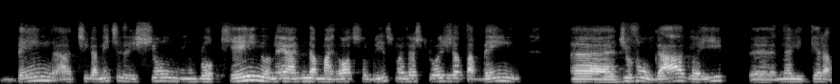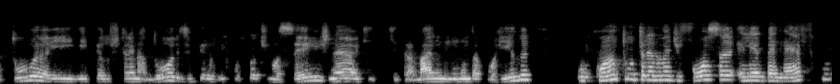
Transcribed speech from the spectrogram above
bem. Antigamente existia um bloqueio, né, ainda maior sobre isso, mas acho que hoje já está bem uh, divulgado aí é, na literatura e, e, pelos treinadores e, pelo, e por todos vocês, né, que, que, trabalham no mundo da corrida, o quanto o treinamento de força ele é benéfico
